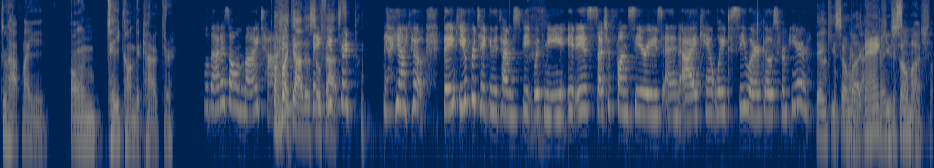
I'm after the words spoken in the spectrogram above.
to have my own take on the character. Well, that is all my time. Oh my god, that's Thank so fast. For, yeah, I know. Thank you for taking the time to speak with me. It is such a fun series, and I can't wait to see where it goes from here. Thank you so oh much. Thank, Thank, you, you so much. much.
